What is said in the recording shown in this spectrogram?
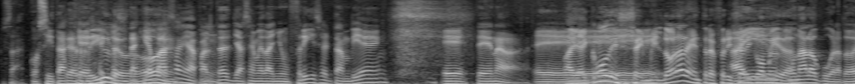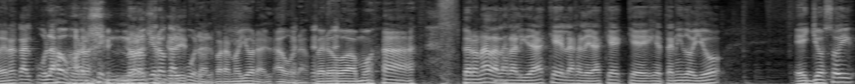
O sea, cositas, Terrible, que, cositas que pasan y aparte ya se me dañó un freezer también. Este, nada. eh, Ahí hay como 16 mil dólares entre freezer y comida. Una locura, todavía no he calculado, pero Ay, no señor lo quiero calcular para no llorar ahora. Pero vamos a. Pero nada, la realidad es que la realidad es que, que he tenido yo. Eh, yo soy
